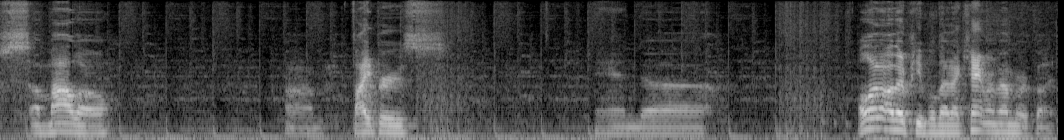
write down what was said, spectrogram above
Samalo, um, Vipers, and uh, a lot of other people that I can't remember, but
